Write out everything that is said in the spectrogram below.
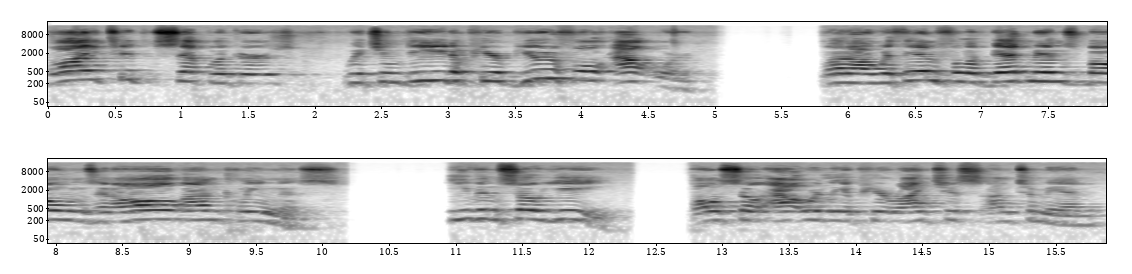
whited sepulchres, which indeed appear beautiful outward, but are within full of dead men's bones and all uncleanness. Even so ye also outwardly appear righteous unto men,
